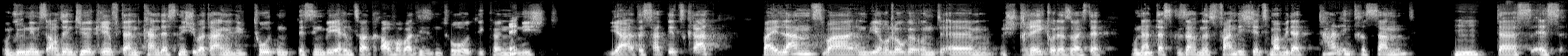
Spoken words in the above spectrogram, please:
und du nimmst auch den Türgriff, dann kann das nicht übertragen. Die Toten, das sind wären zwar drauf, aber die sind tot. Die können nicht. Ja, das hat jetzt gerade bei Lanz war ein Virologe und ähm, Streeck oder so heißt der und hat das gesagt und das fand ich jetzt mal wieder total interessant, mhm. dass es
